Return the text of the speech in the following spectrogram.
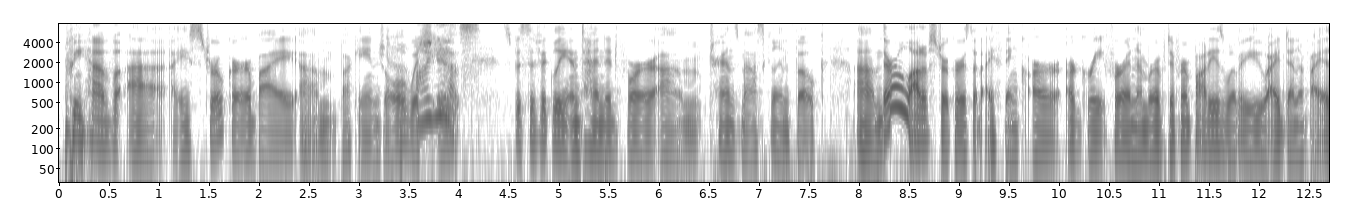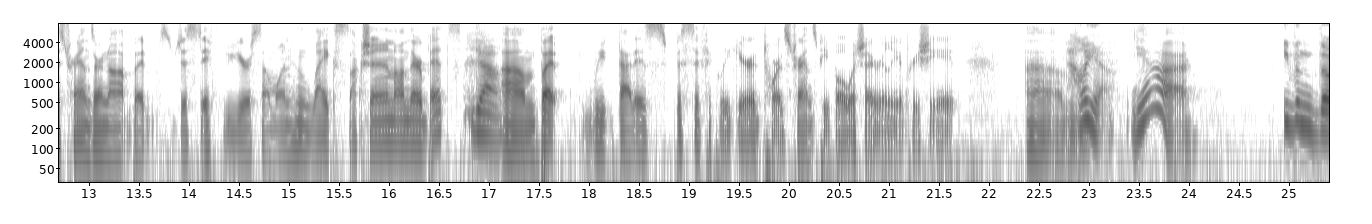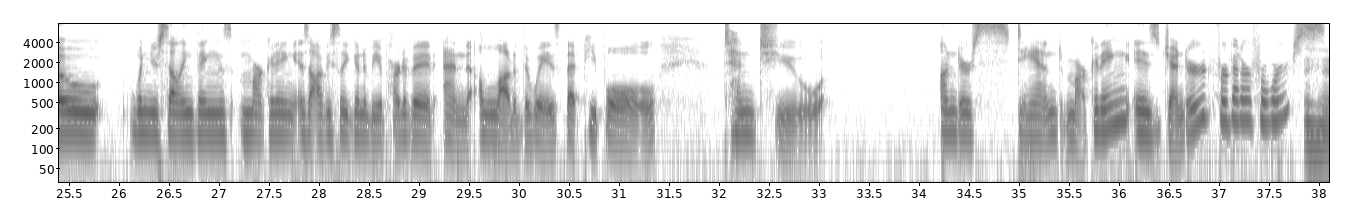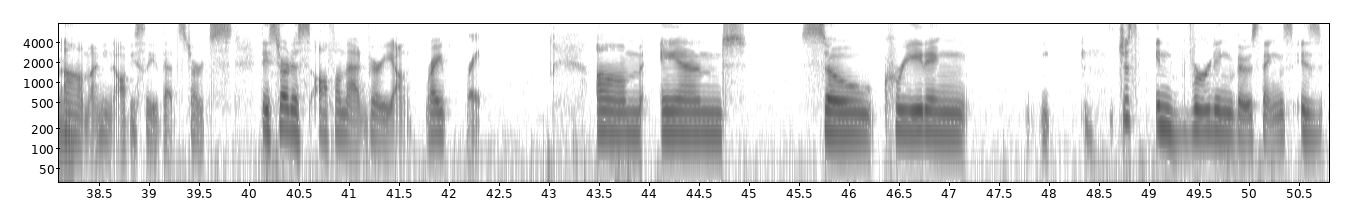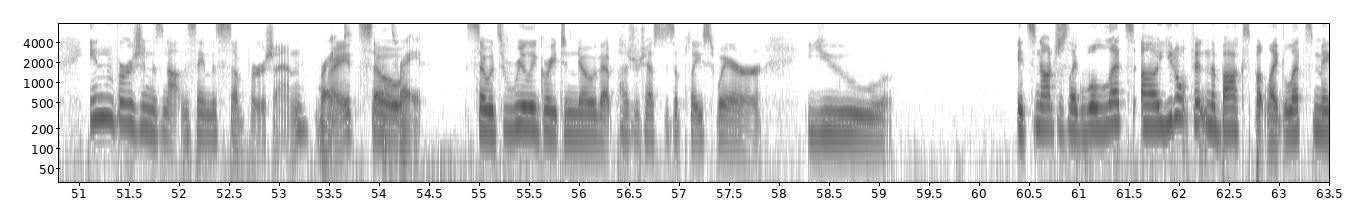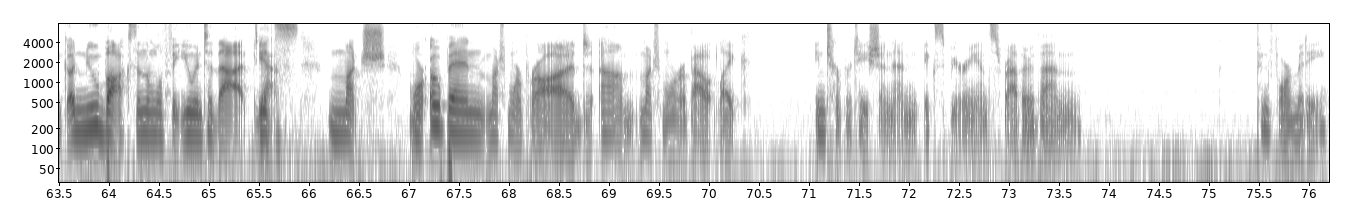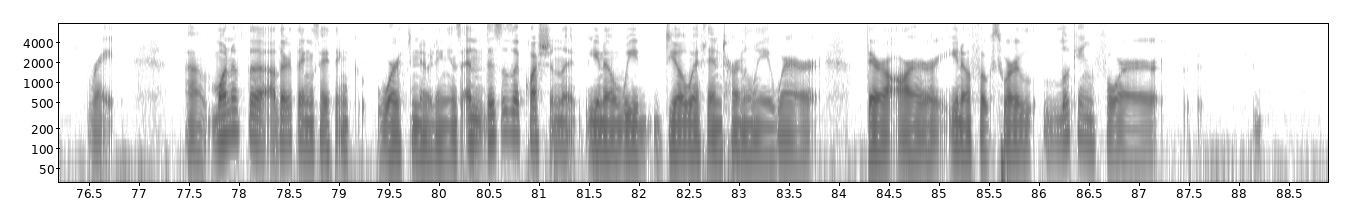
we have uh, a stroker by um, Buck Angel, which is yes. Specifically intended for um, trans masculine folk. Um, there are a lot of strokers that I think are are great for a number of different bodies, whether you identify as trans or not. But just if you're someone who likes suction on their bits, Yeah. Um, but we that is specifically geared towards trans people, which I really appreciate. Um, Hell yeah. yeah, even though when you're selling things, marketing is obviously going to be a part of it, and a lot of the ways that people tend to understand marketing is gendered for better or for worse. Um, I mean, obviously that starts they start us off on that very young, right? right. Um, and so creating just inverting those things is inversion is not the same as subversion, Right. right? So That's right. so it's really great to know that pleasure chest is a place where you it's not just like well let's uh you don't fit in the box but like let's make a new box and then we'll fit you into that Yeah. it's much more open much more broad um much more about like interpretation and experience rather than conformity Right. Um, one of the other things I think worth noting is, and this is a question that you know we deal with internally, where there are you know folks who are looking for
